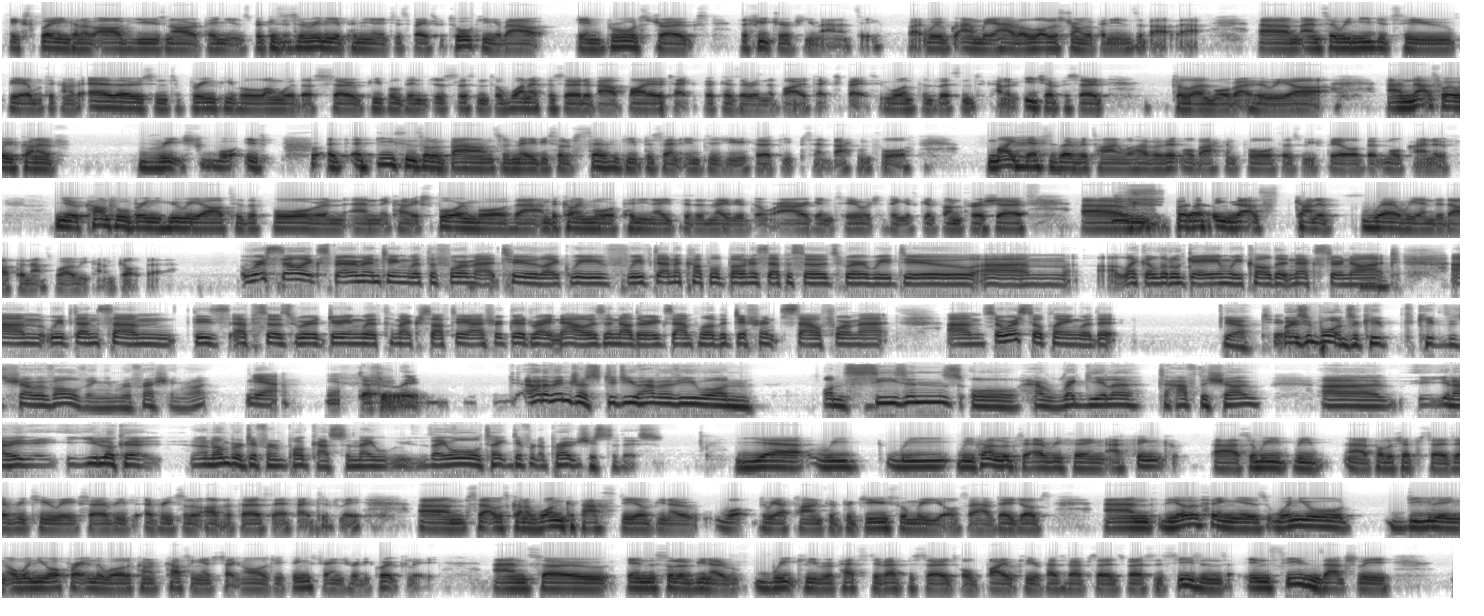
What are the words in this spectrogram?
explaining kind of our views and our opinions, because it's a really opinionated space we're talking about in broad strokes the future of humanity, right? We've, and we have a lot of strong opinions about that. Um, and so we needed to be able to kind of air those and to bring people along with us so people didn't just listen to one episode about biotech because they're in the biotech space. We want them to listen to kind of each episode to learn more about who we are. And that's where we've kind of reached what is pr- a, a, decent sort of balance of maybe sort of 70% interview, 30% back and forth. My guess is over time we'll have a bit more back and forth as we feel a bit more kind of, you know, comfortable bringing who we are to the fore and, and kind of exploring more of that and becoming more opinionated and maybe a bit more arrogant too, which I think is good fun for a show. Um, but I think that's kind of where we ended up and that's why we kind of got there. We're still experimenting with the format too. Like we've we've done a couple bonus episodes where we do um, like a little game. We called it Next or mm-hmm. Not. Um, we've done some these episodes we're doing with Microsoft AI for Good right now is another example of a different style format. Um, so we're still playing with it. Yeah, too. but it's important to keep to keep the show evolving and refreshing, right? Yeah, yeah, definitely. Out of interest, did you have a view on on seasons or how regular to have the show? Uh, you know, it, you look at a number of different podcasts, and they they all take different approaches to this. Yeah, we we we kind of looked at everything. I think uh, so. We we uh, publish episodes every two weeks, so every every sort of other Thursday, effectively. Um, so that was kind of one capacity of you know what do we have time to produce when we also have day jobs, and the other thing is when you're dealing or when you operate in the world of kind of cutting edge technology, things change really quickly. And so, in the sort of you know weekly repetitive episodes or bi-weekly repetitive episodes versus seasons, in seasons actually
